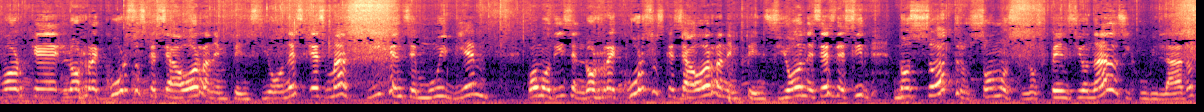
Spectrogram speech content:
porque los recursos que se ahorran en pensiones, es más, fíjense muy bien, como dicen, los recursos que se ahorran en pensiones, es decir, nosotros somos los pensionados y jubilados,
